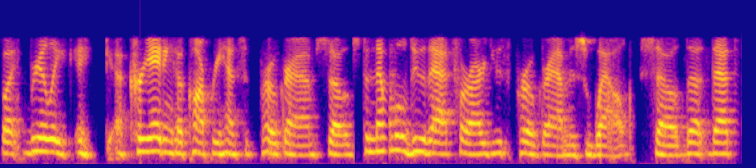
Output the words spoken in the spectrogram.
but really uh, creating a comprehensive program. So, and then we'll do that for our youth program as well. So that's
